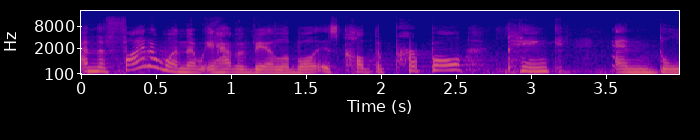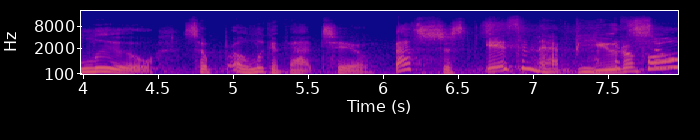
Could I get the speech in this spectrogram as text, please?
And the final one that we have available is called the purple, pink, and blue. So, oh, look at that too. That's just. Isn't that beautiful? So,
